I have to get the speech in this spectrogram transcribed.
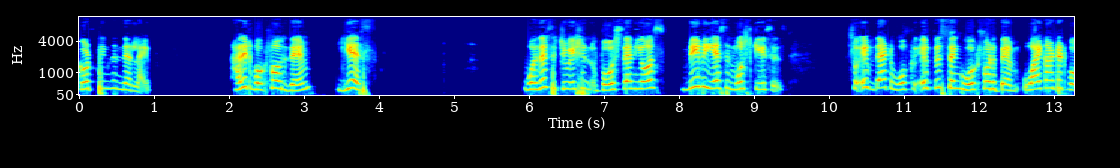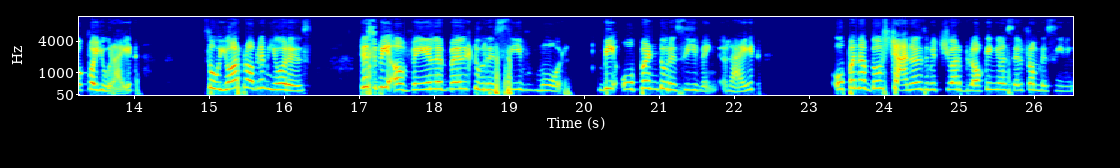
good things in their life. Has it worked for them? Yes. Was their situation worse than yours? Maybe yes, in most cases. So if that work, if this thing worked for them, why can't it work for you, right? So your problem here is just be available to receive more. Be open to receiving, right? Open up those channels which you are blocking yourself from receiving.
